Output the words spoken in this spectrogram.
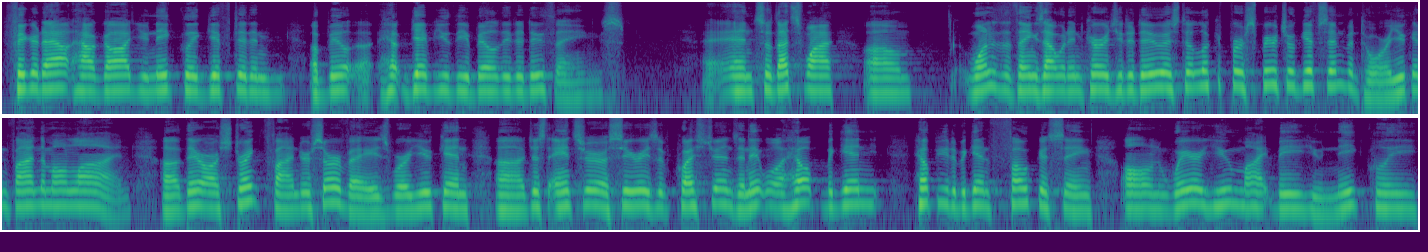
figured out how God uniquely gifted and uh, gave you the ability to do things. And so that's why um, one of the things I would encourage you to do is to look for spiritual gifts inventory. You can find them online. Uh, there are Strength Finder surveys where you can uh, just answer a series of questions, and it will help begin help you to begin focusing on where you might be uniquely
